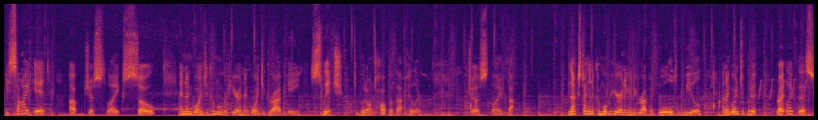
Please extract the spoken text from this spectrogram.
beside it, up just like so. And I'm going to come over here and I'm going to grab a switch to put on top of that pillar. Just like that. Next, I'm going to come over here and I'm going to grab an old wheel. And I'm going to put it right like this.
